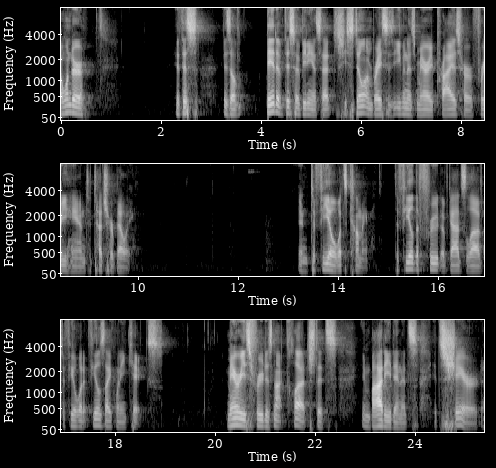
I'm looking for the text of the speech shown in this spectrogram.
I wonder if this is a bit of disobedience that she still embraces, even as Mary pries her free hand to touch her belly and to feel what's coming, to feel the fruit of God's love, to feel what it feels like when He kicks. Mary's fruit is not clutched, it's embodied and it's, it's shared.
